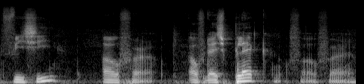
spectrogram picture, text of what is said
visie over, over deze plek of over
